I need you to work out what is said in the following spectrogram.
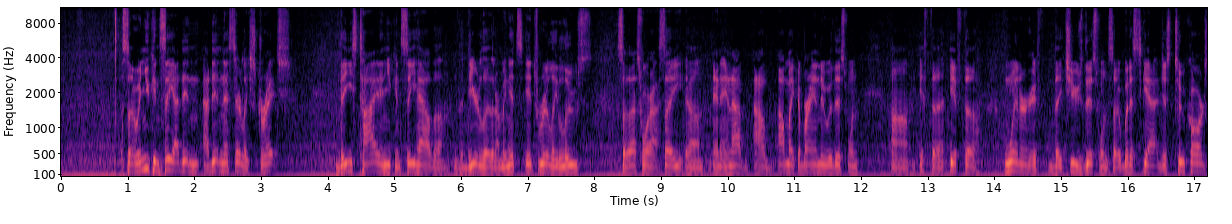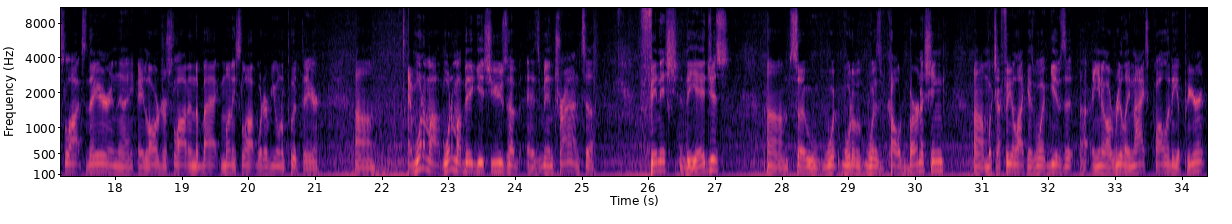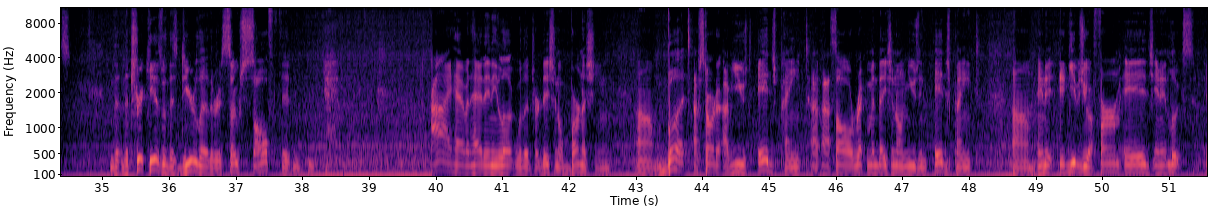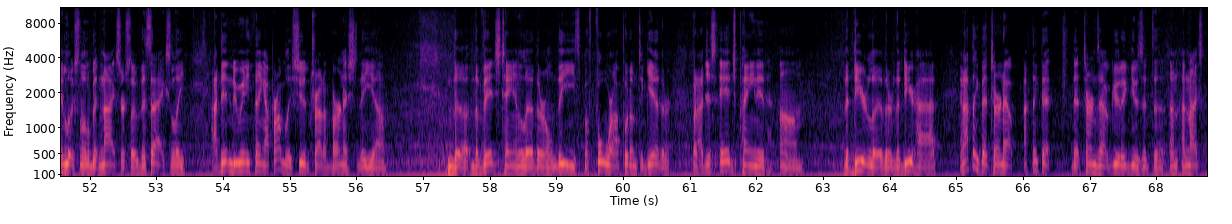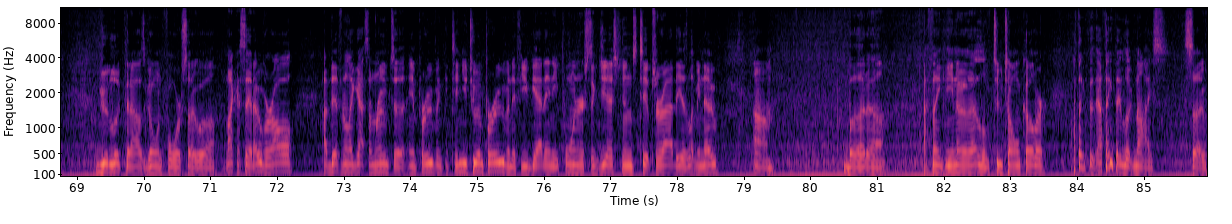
so and you can see I didn't I didn't necessarily stretch these tight and you can see how the the deer leather I mean it's it's really loose. So that's where I say um, and, and I, I'll, I'll make a brand new with this one uh, if the if the winner if they choose this one. So but it's got just two card slots there and then a, a larger slot in the back money slot whatever you want to put there. Um, and one of my one of my big issues have, has been trying to finish the edges. Um, so what, what what is called? Burnishing um, which I feel like is what gives it uh, you know a really nice quality appearance. The, the trick is with this deer leather is so soft that I haven't had any luck with a traditional burnishing um, but I've started I've used edge paint. I, I saw a recommendation on using edge paint um, and it, it, gives you a firm edge and it looks it looks a little bit nicer. So this actually I didn't do anything. I probably should try to burnish the uh, the the veg tan leather on these before I put them together but I just edge painted um, the deer leather the deer hide and I think that turned out I think that that turns out good. It gives it a, a, a nice good look that I was going for so uh, like I said overall I've definitely got some room to improve and continue to improve and if you've got any pointers suggestions tips or ideas let me know um, but uh, I think you know that little two-tone color I think that, I think they look nice. So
